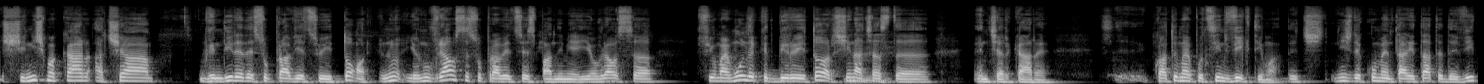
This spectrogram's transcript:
și nici măcar acea gândire de supraviețuitor. Eu nu, eu nu vreau să supraviețuiesc pandemiei, eu vreau să fiu mai mult decât biruitor și în mm. această încercare. Cu atât mai puțin victimă. Deci nici de cu mentalitate de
